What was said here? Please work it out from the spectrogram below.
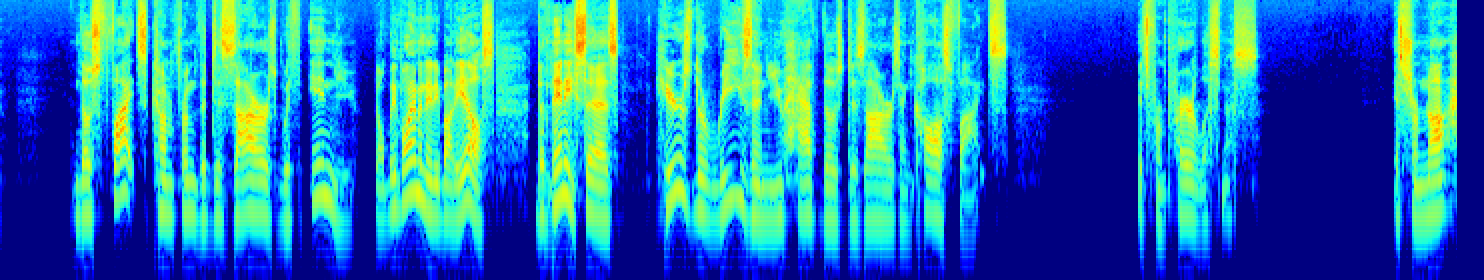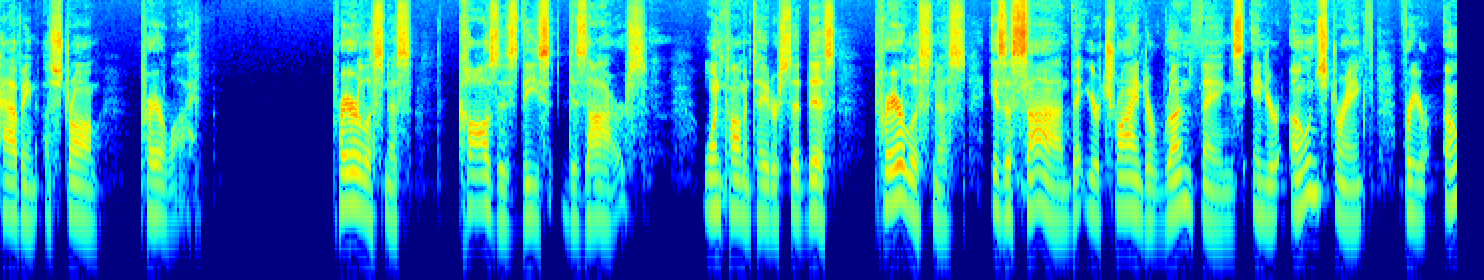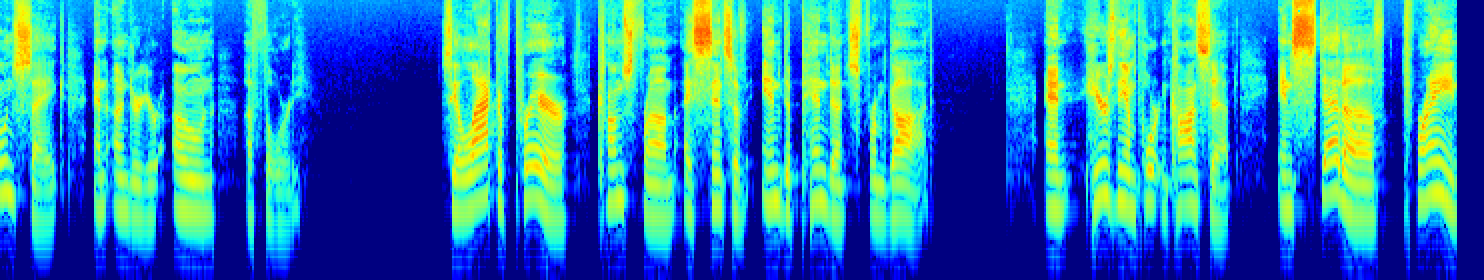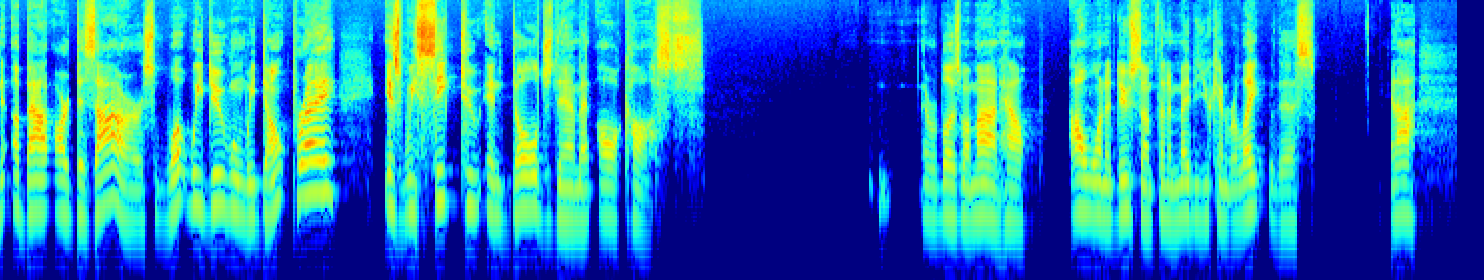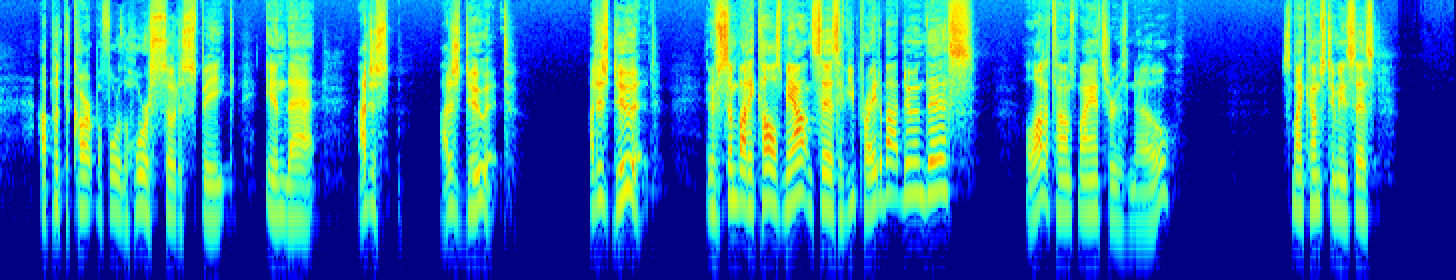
And those fights come from the desires within you. Don't be blaming anybody else. But then he says, here's the reason you have those desires and cause fights it's from prayerlessness, it's from not having a strong prayer life. Prayerlessness causes these desires. One commentator said this prayerlessness is a sign that you're trying to run things in your own strength for your own sake and under your own authority. See, a lack of prayer comes from a sense of independence from God. And here's the important concept instead of praying about our desires, what we do when we don't pray is we seek to indulge them at all costs. It never blows my mind how I want to do something, and maybe you can relate with this. And I, I put the cart before the horse, so to speak, in that I just, I just do it. I just do it. And if somebody calls me out and says, Have you prayed about doing this? A lot of times my answer is no. Somebody comes to me and says,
